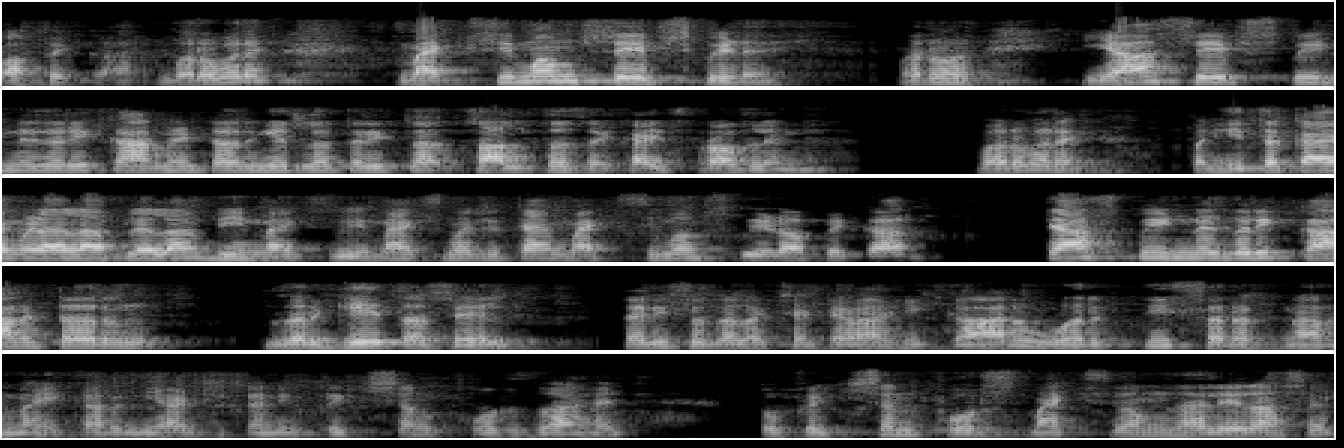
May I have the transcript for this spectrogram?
of a car बरोबर आहे? मॅक्सिमम सेफ स्पीड आहे. बरोबर? या सेफ स्पीडने जरी कारने टर्न घेतला तरी चालतच आहे. काहीच प्रॉब्लेम नाही. बरोबर आहे? पण इथं काय मिळालं आपल्याला? व्ही मॅक्स व्ही मॅक्स म्हणजे काय? Maximum speed of a car त्या स्पीडने जरी कार टर्न जर घेत असेल तरी सुद्धा लक्षात ठेवा ही कार वरती सरकणार नाही कारण या ठिकाणी फ्रिक्शन फोर्स जो आहे तो फ्रिक्शन फोर्स मॅक्सिमम झालेला असेल.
